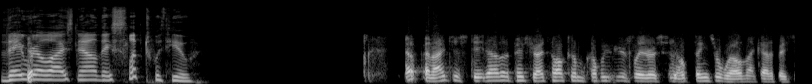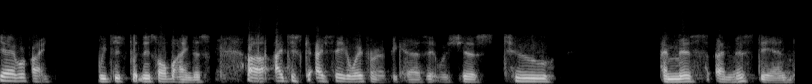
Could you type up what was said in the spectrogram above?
they yep. realize now they slipped with you. Yep. And I just stayed out of the picture. I talked to them a couple of years later. I said, hope things are well. And I got a picture. Yeah, we're fine. We're just putting this all behind us. Uh, I just, I stayed away from it because it was just too, I miss, I miss Dan.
